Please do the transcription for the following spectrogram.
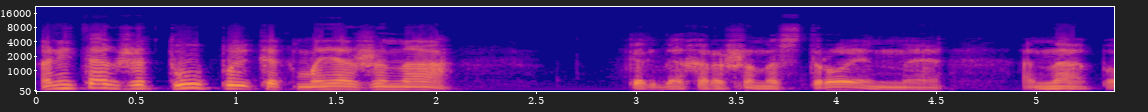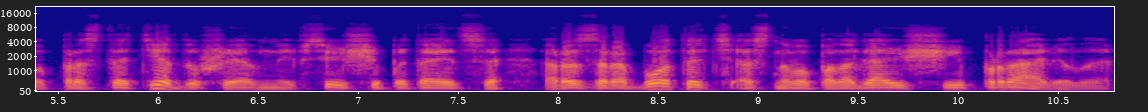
Они так же тупы, как моя жена, когда хорошо настроенная, она по простоте душевной все еще пытается разработать основополагающие правила,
